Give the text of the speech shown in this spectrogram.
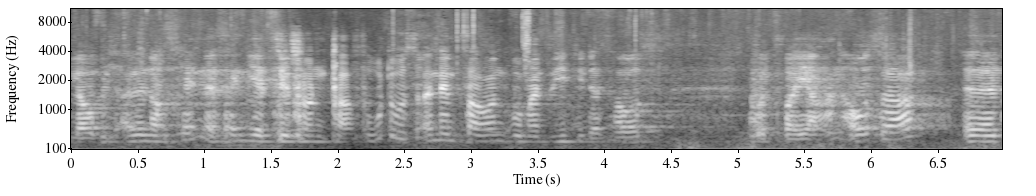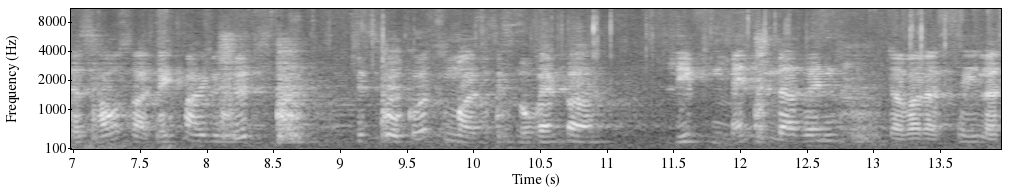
glaube ich, alle noch kennen. Es hängen jetzt hier schon ein paar Fotos an dem Zaun, wo man sieht, wie das Haus vor zwei Jahren aussah. Äh, das Haus war denkmalgeschützt. Bis vor kurzem, also bis November, lebten Menschen darin. Da war das Taylor's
